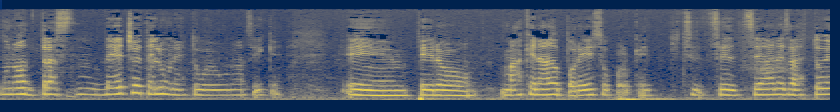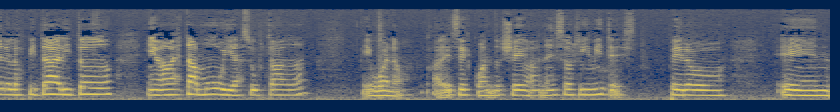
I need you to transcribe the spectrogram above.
uno tras, de hecho este lunes tuve uno, así que... Eh, pero más que nada por eso, porque se, se, se dan esas, estuve en el hospital y todo, mi mamá está muy asustada y bueno, a veces cuando llegan esos límites, pero eh,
